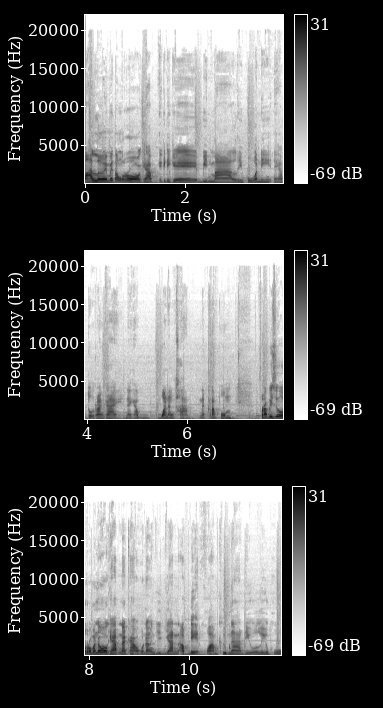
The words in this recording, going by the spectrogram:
มาเลยไม่ต้องรอครับ เอกติเก้บินมาลิเวอร์พูวันนี้นะครับตรวจร่างกายนะครับวันอังคารนะครับผมฟราบิซิโอโรมาโนครับนักข่าวคนดังยืนยันอัปเดตความคืบหน้าดิวลิเวอร์พูล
